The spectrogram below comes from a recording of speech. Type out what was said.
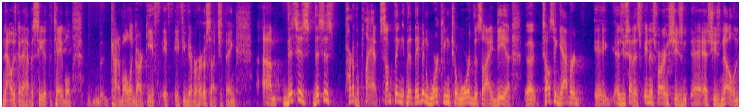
now is going to have a seat at the table, kind of oligarchy, if, if, if you've ever heard of such a thing. Um, this is this is part of a plan, something that they've been working toward this idea. Uh, Tulsi Gabbard eh, as you said, as, in as far as she's as she's known,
